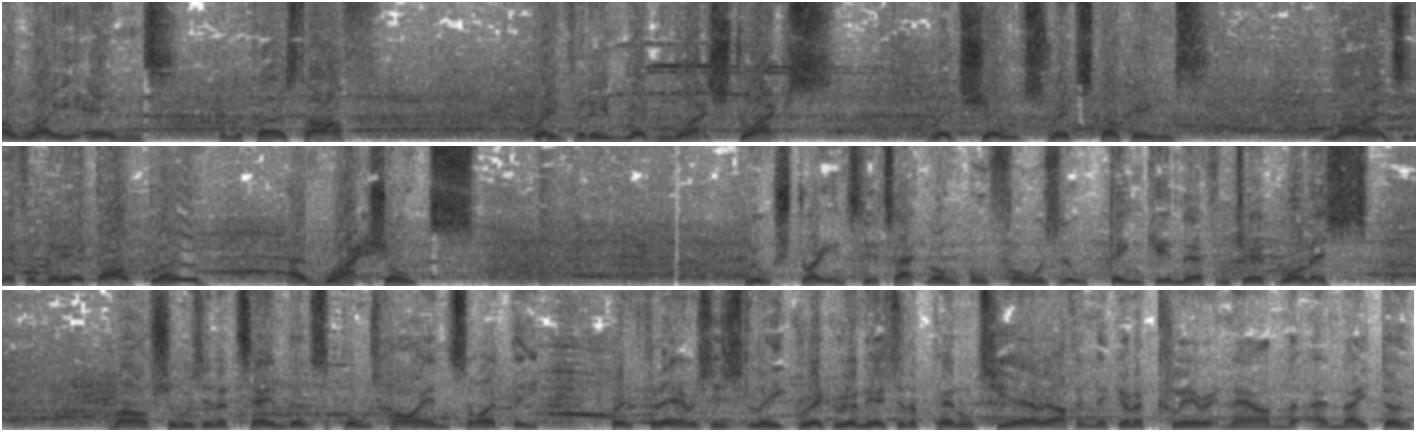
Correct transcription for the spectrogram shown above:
away end in the first half. Brentford in red and white stripes, red shorts, red stockings. Lions in their familiar dark blue and white shorts. Mill straight into the attack. Long ball forwards. A little dink in there from Jed Wallace. Marshall was in attendance. The ball's high inside the Brentford area. This is Lee Gregory on the edge of the penalty area. I think they're going to clear it now, and, and they do.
